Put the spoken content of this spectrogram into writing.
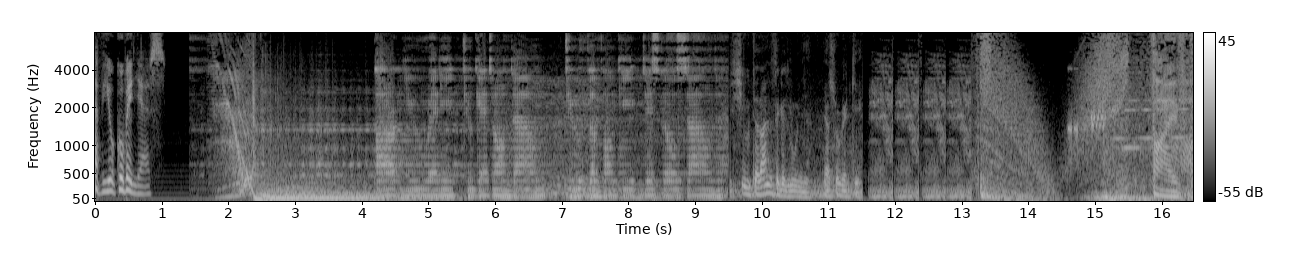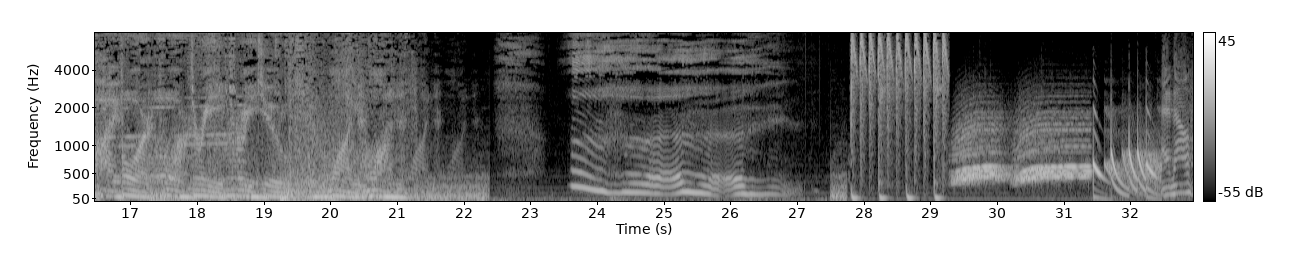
Ràdio Cubelles. Are you ready to get on down to the funky disco sound? Ciutadans de Catalunya, ja sóc aquí. Five, five, four, four, three, three, two, one, one.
